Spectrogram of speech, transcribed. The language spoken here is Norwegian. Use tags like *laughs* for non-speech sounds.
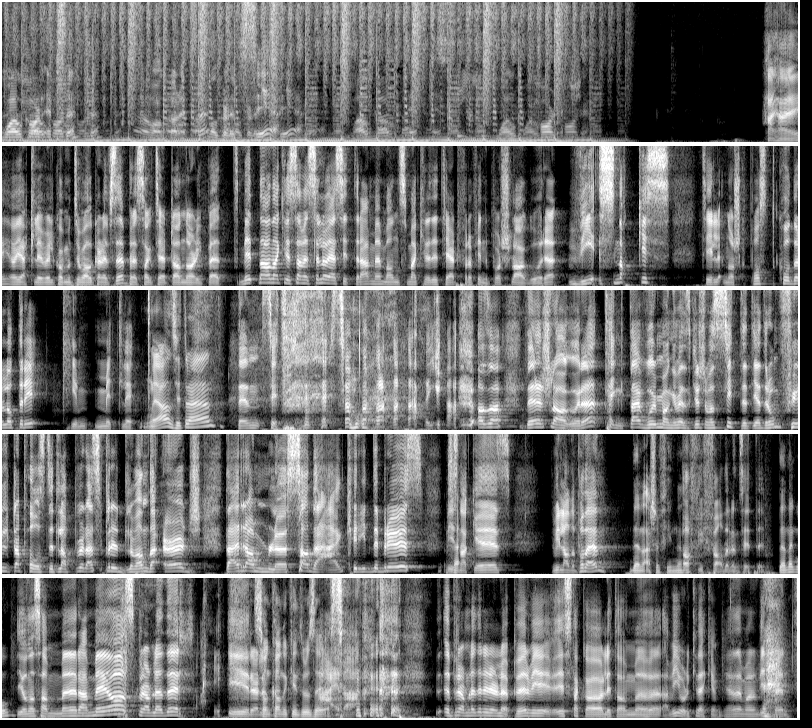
Wildcard FC. Wildcard FC. Wildcard FC. Wildcard FC. Hei, hei, og hjertelig velkommen til Wildcard FC, presentert av NordicBet. Mitt navn er Christian Wessel, og jeg sitter her med mannen som er kreditert for å finne på slagordet 'Vi snakkes' til Norsk Postkodelotteri, Kim Midtly. Ja, den sitter der. Den sitter *laughs* *laughs* ja, Altså, det slagordet Tenk deg hvor mange mennesker som har sittet i et rom fylt av Post-It-lapper. Det er sprudlevann, det er Urge, det er Ramløsa, det er krydderbrus. Vi snakkes. Vi lander på den. Den er så fin, den. Å, fy fader, den sitter. Den er god. Jonas Hammer er med oss, programleder. Sånn kan du ikke introdusere oss. *laughs* programleder i rød løper. Vi, vi snakka litt om eh, Nei, vi gjorde ikke det, Kim. Det var en hvit løgn.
